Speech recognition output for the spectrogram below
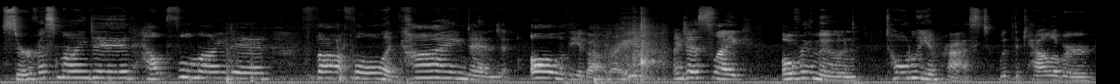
service minded, helpful minded, thoughtful, and kind, and all of the above, right? I'm just like over the moon, totally impressed with the caliber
